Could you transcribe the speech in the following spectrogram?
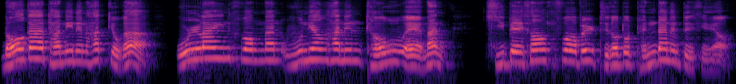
너가 다니는 학교가 온라인 수업만 운영하는 경우에만 집에서 수업을 들어도 된다는 뜻이에요.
